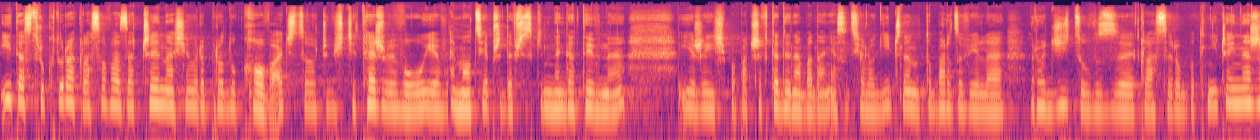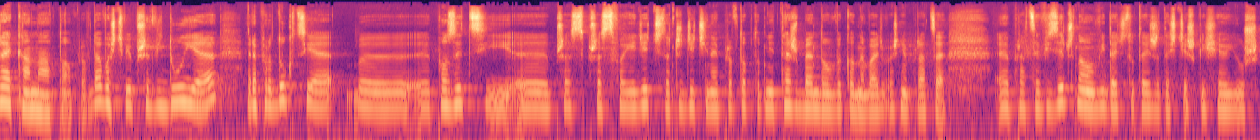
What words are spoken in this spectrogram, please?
i ta struktura klasowa zaczyna się reprodukować, co oczywiście też wywołuje emocje przede wszystkim negatywne jeżeli się popatrzy wtedy na badania socjologiczne, no to bardzo wiele rodziców z klasy robotniczej narzeka na to, prawda? Właściwie przewiduje reprodukcję y, pozycji y, przez, przez swoje dzieci, znaczy dzieci najprawdopodobniej też będą wykonywać właśnie pracę, y, pracę fizyczną. Widać tutaj, że te ścieżki się już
